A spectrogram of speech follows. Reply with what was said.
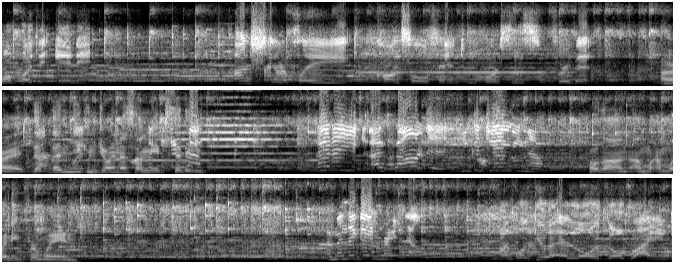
One person in it. I'm just gonna play console Phantom Forces for a bit. Alright, th- then you can join us on Meep City. Hold on, I'm, I'm waiting for Wayne. I'm in the game right now. I'm going to a low sofa I am.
